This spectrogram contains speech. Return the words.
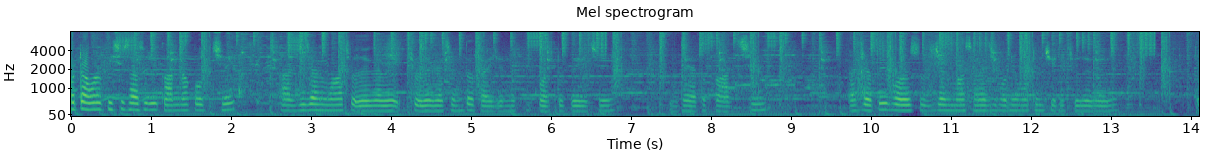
ওটা আমার পিসি শাশুড়ি কান্না করছে আর যে যার মা চলে গেলে চলে গেছেন তো তাই জন্য খুব কষ্ট পেয়েছে। এত কাঁদছে। আর যতই বয়স হোক, যার মা সারা জীবনের মতন ছেড়ে চলে গেল তো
